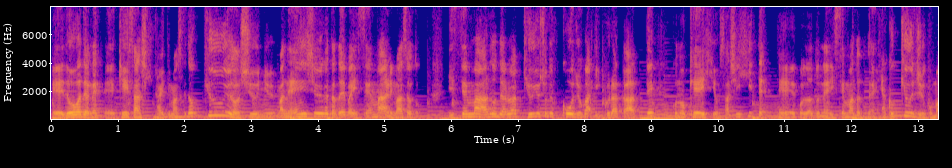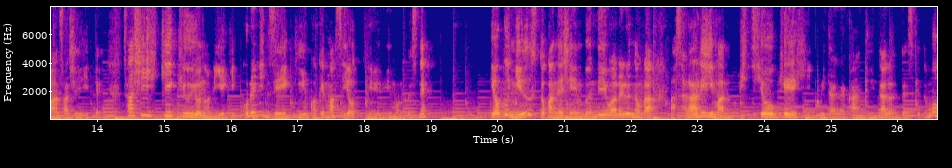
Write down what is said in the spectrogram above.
えー動画ではね、えー計算式書いてますけど、給与の収入、まあ、年収が例えば1000万ありますよと。1000万あるのであれば、給与所得控除がいくらかあって、この経費を差し引いて、えーこれだとね、1000万だとね、195万差し引いて、差し引き給与の利益、これに税金をかけますよっていうものですね。よくニュースとかね、新聞で言われるのが、まあサラリーマンの必要経費みたいな感じになるんですけども、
